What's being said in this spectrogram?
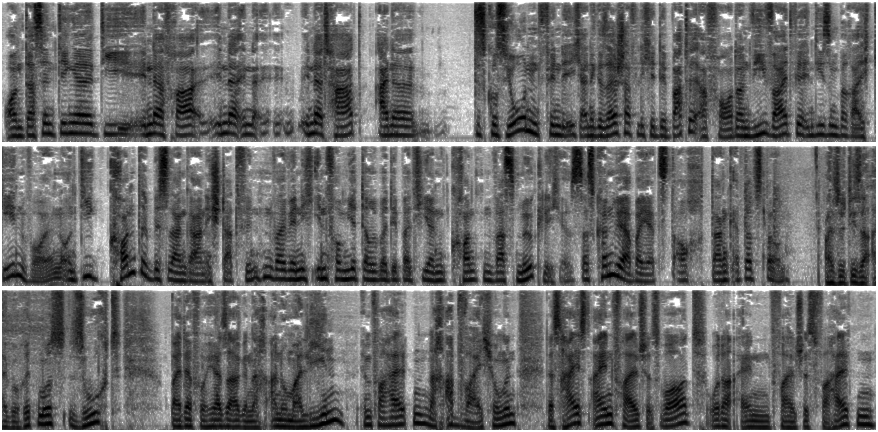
Und das sind Dinge, die in der Fra in der, in, in der Tat eine Diskussion, finde ich, eine gesellschaftliche Debatte erfordern, wie weit wir in diesem Bereich gehen wollen. Und die konnte bislang gar nicht stattfinden, weil wir nicht informiert darüber debattieren konnten, was möglich ist. Das können wir aber jetzt, auch dank Edward Stone. Also dieser Algorithmus sucht bei der Vorhersage nach Anomalien im Verhalten, nach Abweichungen. Das heißt, ein falsches Wort oder ein falsches Verhalten,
